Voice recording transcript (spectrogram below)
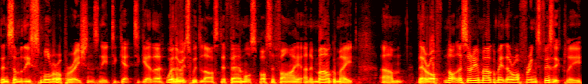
then some of these smaller operations need to get together, whether it's with Last.fm or Spotify, and amalgamate um, their off- not necessarily amalgamate their offerings physically,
